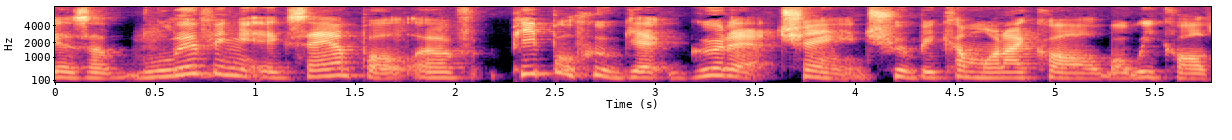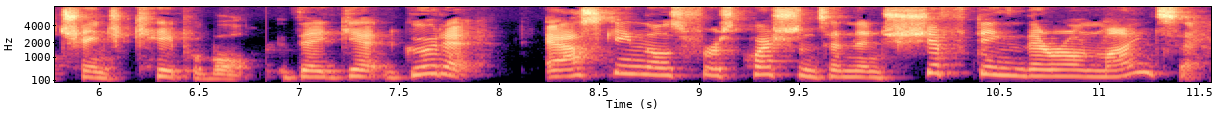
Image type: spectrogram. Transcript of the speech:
is a living example of people who get good at change who become what i call what we call change capable. They get good at asking those first questions and then shifting their own mindset.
